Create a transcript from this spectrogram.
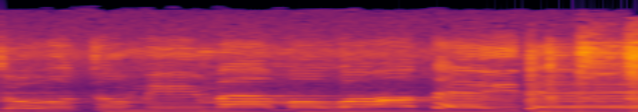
そっと見守っていて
